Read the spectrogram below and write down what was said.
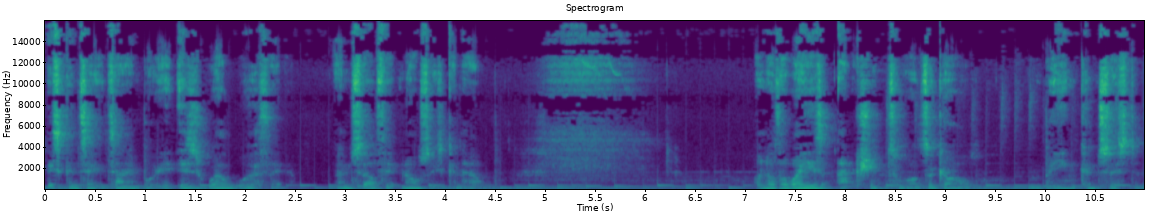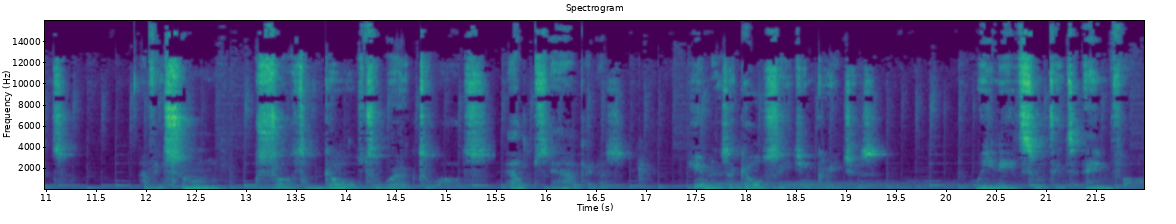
This can take time, but it is well worth it, and self hypnosis can help. Another way is action towards a goal and being consistent. Having some sort of goal to work towards helps in happiness. Humans are goal seeking creatures we need something to aim for.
